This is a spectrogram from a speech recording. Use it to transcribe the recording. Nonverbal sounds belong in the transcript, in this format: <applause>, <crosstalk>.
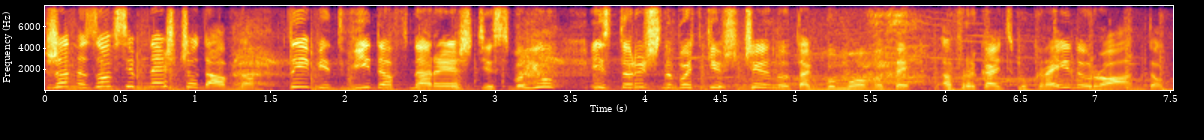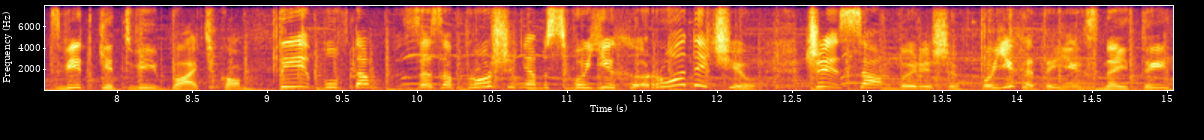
Жане, зовсім нещодавно ти відвідав нарешті свою історичну батьківщину, так би мовити, африканську країну Руанду. Звідки твій батько? Ти був там за запрошенням своїх родичів, чи сам вирішив поїхати їх знайти?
